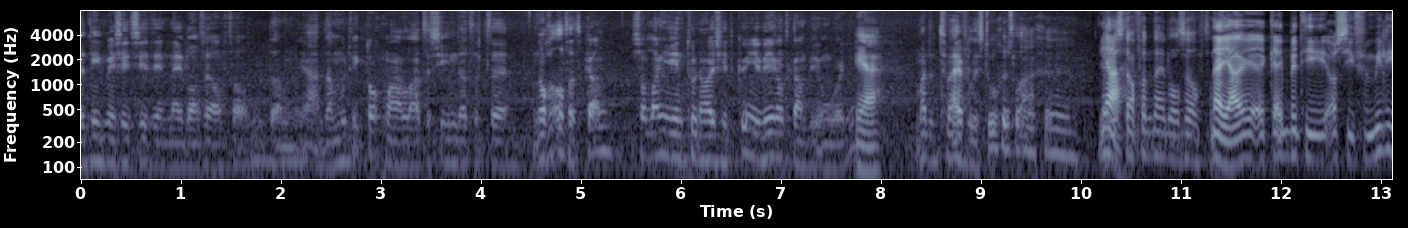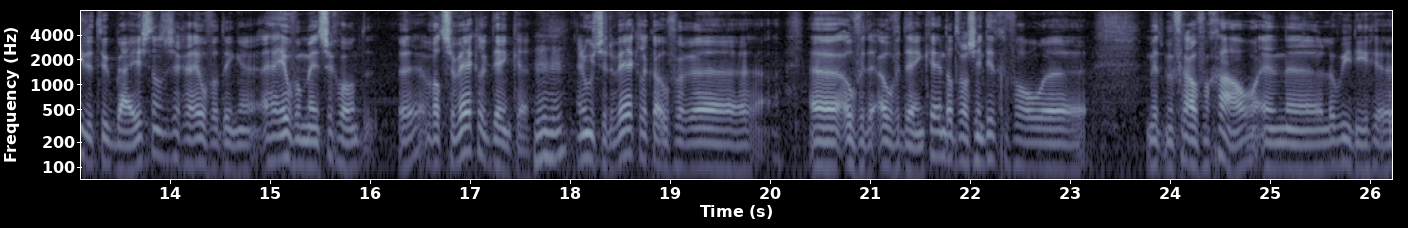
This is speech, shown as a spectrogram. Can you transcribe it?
het niet meer ziet zitten in het Nederlands elftal, dan, ja, dan moet ik toch maar laten zien dat het eh, nog altijd kan. Zolang je in het toernooi zit, kun je wereldkampioen worden. Ja. Maar de twijfel is toegeslagen. eh, Ja. De staf van het Nederlands elftal. Nou ja, eh, kijk, met die, als die familie er natuurlijk bij is, dan zeggen heel veel dingen, eh, heel veel mensen gewoon eh, wat ze werkelijk denken. Mhm. En hoe ze er werkelijk over, eh, eh, over, de, over denken. En dat was in dit geval eh, met mevrouw Van Gaal en eh, Louis, die eh,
